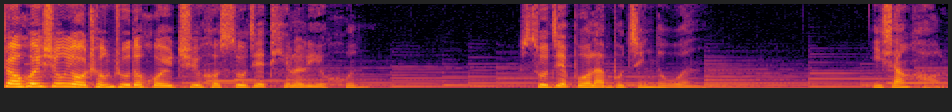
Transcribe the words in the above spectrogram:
赵辉胸有成竹的回去和素姐提了离婚。素姐波澜不惊的问：“你想好了？”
